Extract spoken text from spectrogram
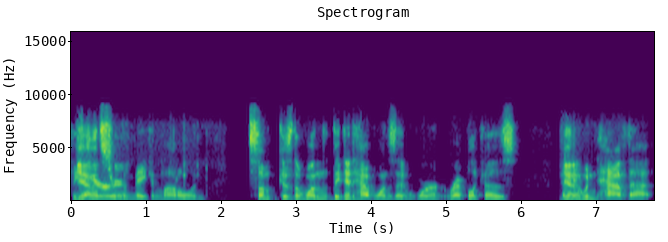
the Yeah, year and the make and model and some because the one they did have ones that weren't replicas and they wouldn't have that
